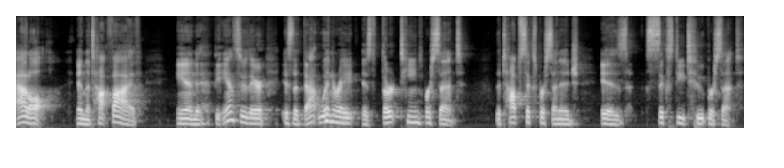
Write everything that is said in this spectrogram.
at all in the top five. And the answer there is that that win rate is 13%. The top six percentage is 62%.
